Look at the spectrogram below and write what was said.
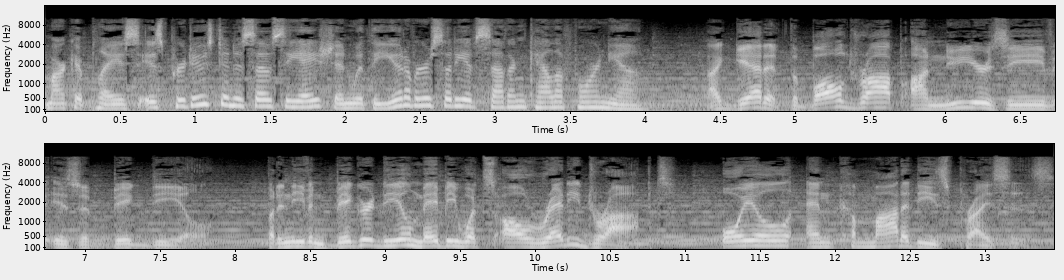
Marketplace is produced in association with the University of Southern California. I get it. The ball drop on New Year's Eve is a big deal. But an even bigger deal may be what's already dropped oil and commodities prices.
